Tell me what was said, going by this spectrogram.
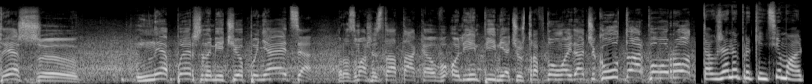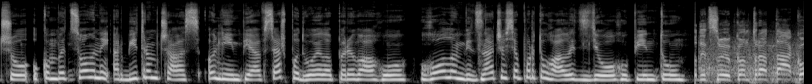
Теж е, не перший на м'ячі опиняється. Розмашиста атака в Олімпії. М'яч у штрафному майданчику. Удар поворот. Та вже наприкінці матчу, у компенсований арбітром час, Олімпія все ж подвоїла перевагу. Голом відзначився португалець Діогу Пінту. Свою контратаку.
